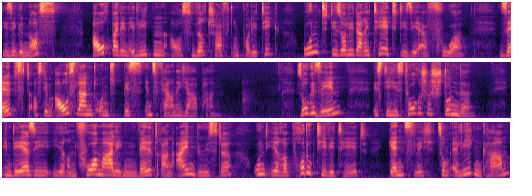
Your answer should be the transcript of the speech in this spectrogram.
die sie genoss, auch bei den Eliten aus Wirtschaft und Politik und die Solidarität, die sie erfuhr, selbst aus dem Ausland und bis ins ferne Japan. So gesehen ist die historische Stunde, in der sie ihren vormaligen Weltrang einbüßte und ihre Produktivität gänzlich zum Erliegen kam,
